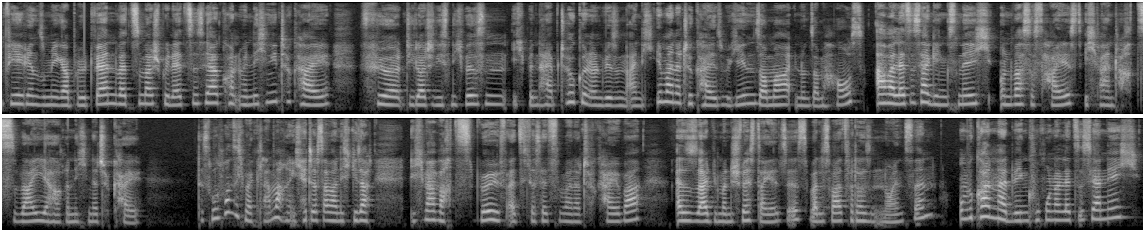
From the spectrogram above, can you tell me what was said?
Ferien so mega blöd werden, weil zum Beispiel letztes Jahr konnten wir nicht in die Türkei. Für die Leute, die es nicht wissen, ich bin halb Türkin und wir sind eigentlich immer in der Türkei, so jeden Sommer in unserem Haus. Aber letztes Jahr ging es nicht und was das heißt, ich war einfach zwei Jahre nicht in der Türkei. Das muss man sich mal klar machen. Ich hätte das aber nicht gedacht. Ich war einfach zwölf, als ich das letzte Mal in der Türkei war. Also so alt wie meine Schwester jetzt ist, weil das war 2019. Und wir konnten halt wegen Corona letztes Jahr nicht.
